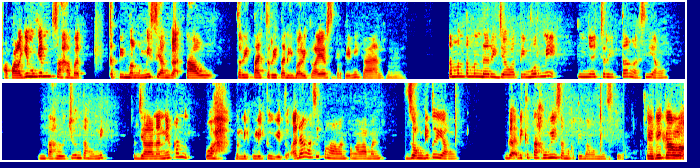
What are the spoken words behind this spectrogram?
Apalagi mungkin sahabat ketimbang ngemis yang nggak tahu cerita-cerita di balik layar seperti ini kan. Hmm. Teman-teman dari Jawa Timur nih punya cerita nggak sih yang entah lucu entah unik perjalanannya kan wah berliku-liku gitu. Ada nggak sih pengalaman-pengalaman zong gitu yang nggak diketahui sama ketimbang ngemis gitu. Jadi kalau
